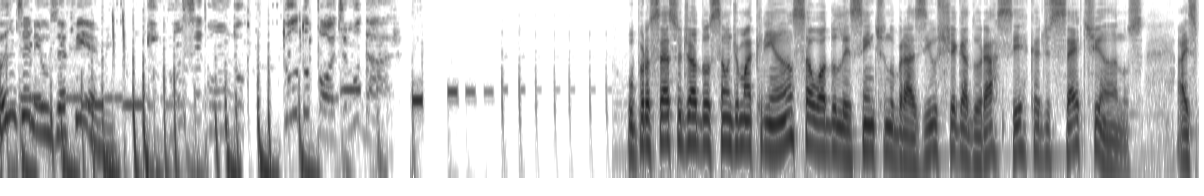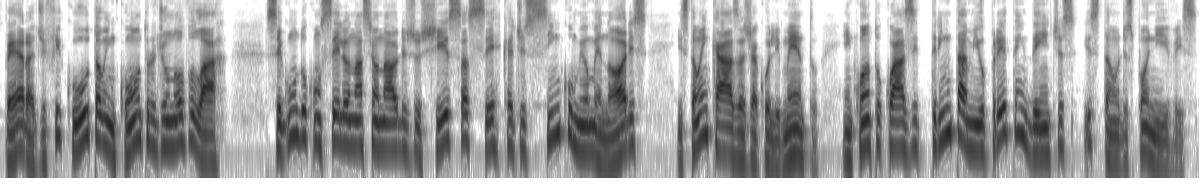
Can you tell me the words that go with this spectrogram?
Band News FM. Em um segundo, tudo pode mudar. O processo de adoção de uma criança ou adolescente no Brasil chega a durar cerca de sete anos. A espera dificulta o encontro de um novo lar. Segundo o Conselho Nacional de Justiça, cerca de 5 mil menores estão em casas de acolhimento, enquanto quase 30 mil pretendentes estão disponíveis.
